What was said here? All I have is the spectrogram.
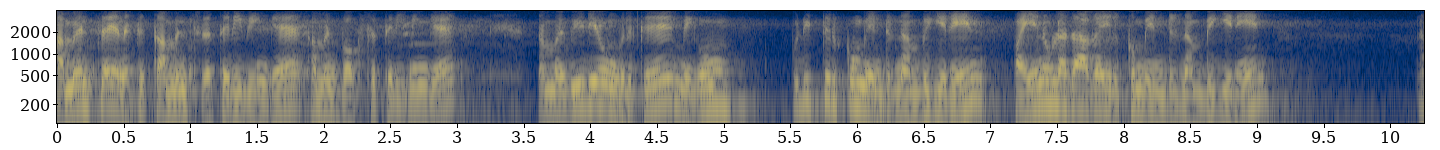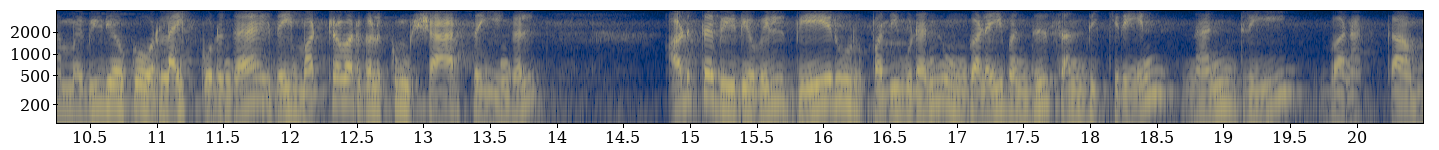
கமெண்ட்ஸை எனக்கு கமெண்ட்ஸில் தெரிவிங்க கமெண்ட் பாக்ஸில் தெரிவிங்க. நம்ம வீடியோ உங்களுக்கு மிகவும் பிடித்திருக்கும் என்று நம்புகிறேன் பயனுள்ளதாக இருக்கும் என்று நம்புகிறேன். நம்ம வீடியோவுக்கு ஒரு லைக் கொடுங்க இதை மற்றவர்களுக்கும் ஷேர் செய்யுங்கள். அடுத்த வீடியோவில் வேறொரு பதிவுடன் உங்களை வந்து சந்திக்கிறேன். நன்றி வணக்கம்.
